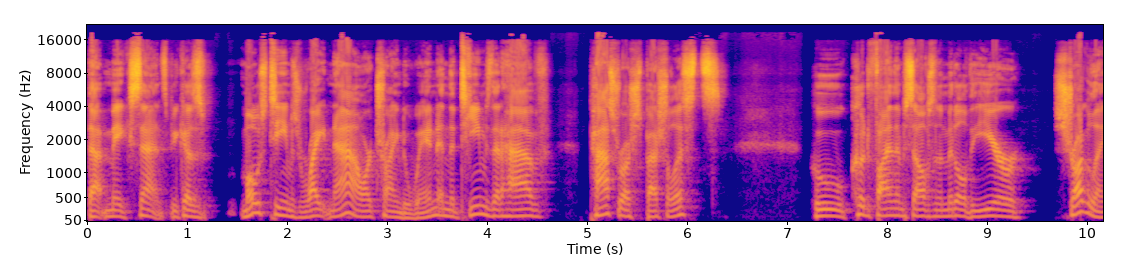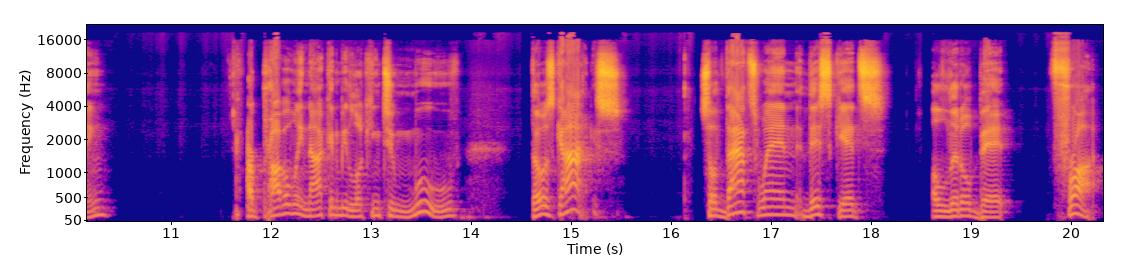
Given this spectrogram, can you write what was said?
that make sense because most teams right now are trying to win and the teams that have pass rush specialists who could find themselves in the middle of the year struggling are probably not going to be looking to move those guys. So that's when this gets a little bit fraught.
